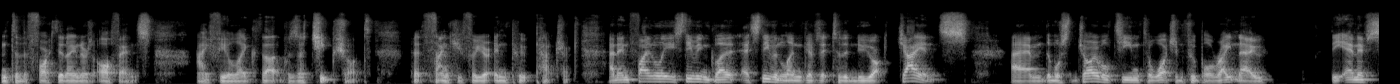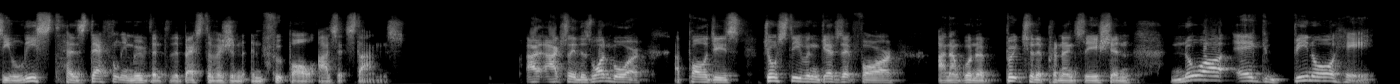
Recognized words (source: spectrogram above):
into the 49ers offense. I feel like that was a cheap shot, but thank you for your input, Patrick. And then finally, Stephen, Glenn, uh, Stephen Lynn gives it to the New York Giants, um, the most enjoyable team to watch in football right now. The NFC least has definitely moved into the best division in football as it stands. I, actually, there's one more. Apologies. Joe Stephen gives it for, and I'm going to butcher the pronunciation, Noah Egbinohe.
